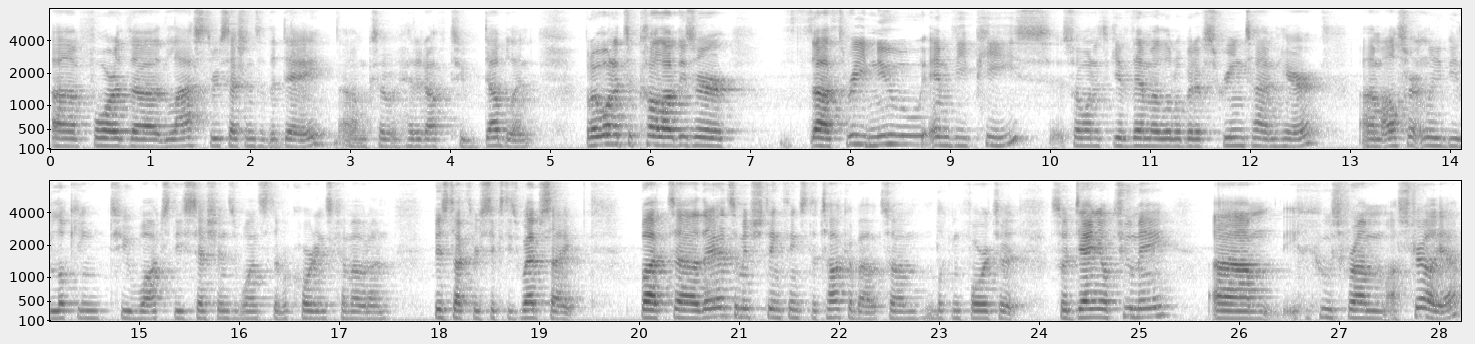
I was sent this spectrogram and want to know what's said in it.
uh, for the last three sessions of the day because um, I headed off to Dublin. But I wanted to call out these are uh, three new MVPs, so I wanted to give them a little bit of screen time here. Um, I'll certainly be looking to watch these sessions once the recordings come out on BizTalk 360's website. But uh, they had some interesting things to talk about, so I'm looking forward to it. So Daniel Toomey, um, who's from Australia,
